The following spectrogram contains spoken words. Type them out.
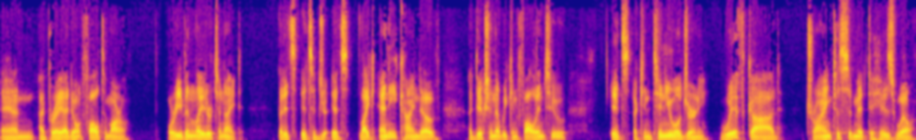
and I pray I don't fall tomorrow or even later tonight. But it's it's a it's like any kind of addiction that we can fall into. It's a continual journey with God, trying to submit to His will,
